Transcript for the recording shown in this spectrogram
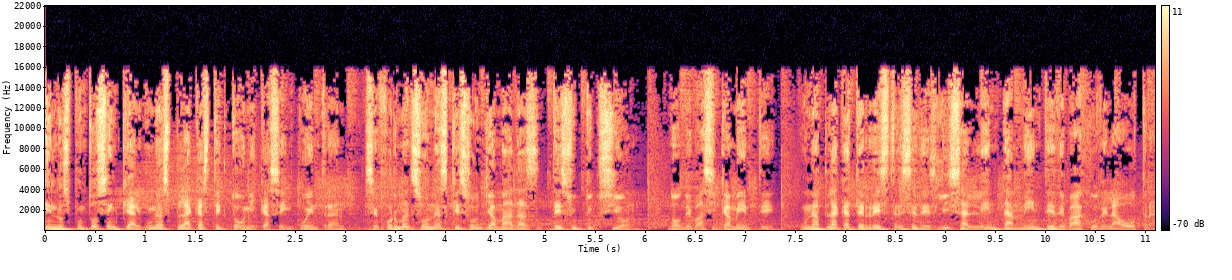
En los puntos en que algunas placas tectónicas se encuentran, se forman zonas que son llamadas de subducción, donde básicamente una placa terrestre se desliza lentamente debajo de la otra.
